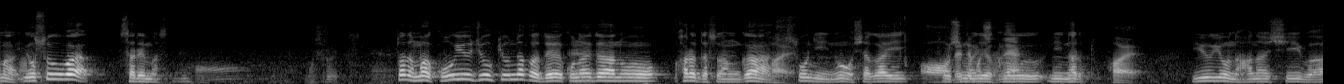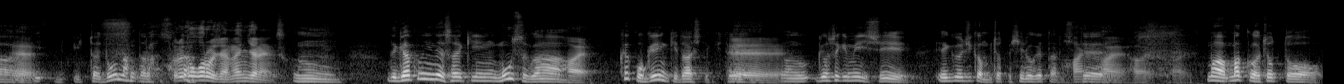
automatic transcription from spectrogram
まあ、予想はされますね。面白いですね。ただまあこういう状況の中でこの間あの原田さんはいがソニーの社外取締役になるはい。というような話は一体どうなんだろうそれどころじゃないんじゃないですか。うん、で逆にね最近モスがはい。結構元気出してきて、ええあの業績もいいし営業時間もちょっと広げたりして、まあマックはちょっと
